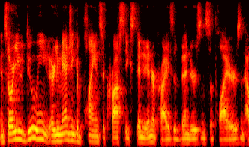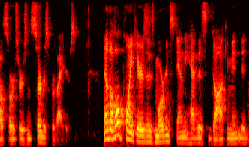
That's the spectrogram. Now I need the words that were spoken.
And so are you doing, are you managing compliance across the extended enterprise of vendors and suppliers and outsourcers and service providers? Now, the whole point here is, is Morgan Stanley had this documented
